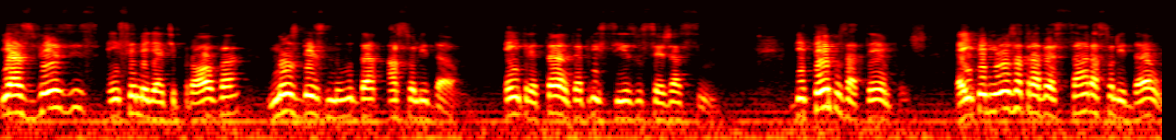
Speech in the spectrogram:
e às vezes, em semelhante prova, nos desnuda a solidão. Entretanto, é preciso seja assim. De tempos a tempos, é imperioso atravessar a solidão,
